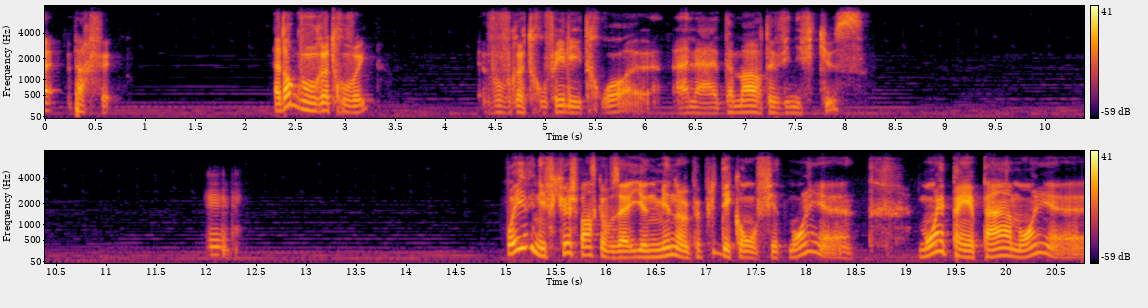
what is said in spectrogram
Ouais, parfait. Et donc, vous vous retrouvez. Vous vous retrouvez les trois euh, à la demeure de Vinificus. Mm. Vous voyez, Vinificus, je pense que vous avez il y a une mine un peu plus déconfite, moins, euh, moins pimpant, moins, euh,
